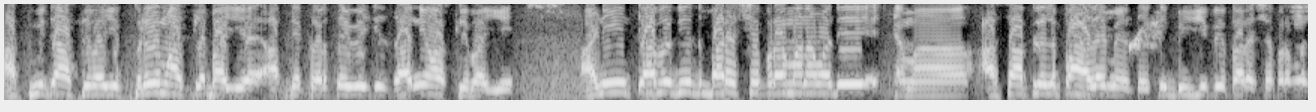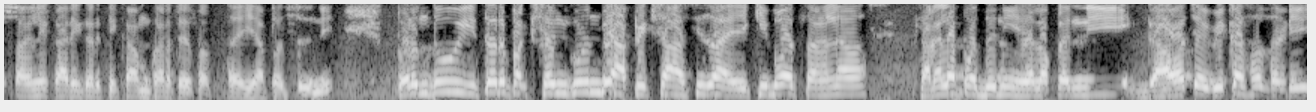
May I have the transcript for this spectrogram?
आत्मीयता असली पाहिजे प्रेम असलं पाहिजे आपल्या कर्तव्याची जाणीव असली पाहिजे. आणि त्याबाबतीत बऱ्याचशा प्रमाणामध्ये असं आपल्याला पाहायला मिळतं की बीजेपी बऱ्याचशा प्रमाणात चांगले कार्यकर्ते काम करत येतात या पद्धतीने. परंतु इतर पक्षांकडून बी अपेक्षा अशीच आहे की बुवा चांगल्या चांगल्या पद्धतीने लोकांनी गावाच्या विकासासाठी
